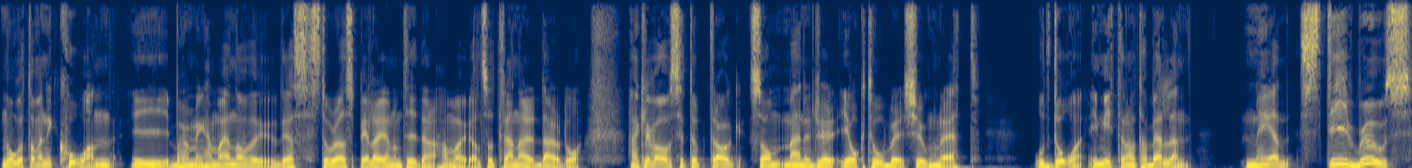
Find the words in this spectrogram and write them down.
något av en ikon i Birmingham och en av deras stora spelare genom tiderna, han var ju alltså tränare där och då. Han klev av sitt uppdrag som manager i oktober 2001. Och då, i mitten av tabellen, med Steve Bruce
